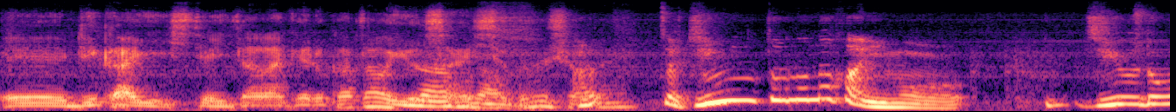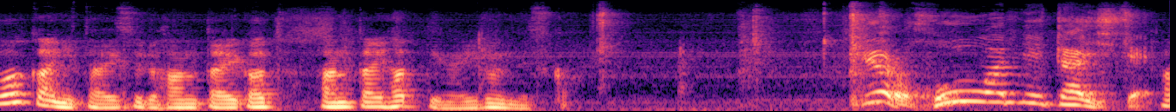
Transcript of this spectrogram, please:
えー、理解していただける方を優先していくでしょうね。じゃあ自民党の中にも自由度和解に対する反対か反対派っていうのはいるんですか？いわゆる法案に対してこ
